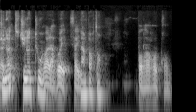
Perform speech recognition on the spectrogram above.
Tu notes, tu notes tout. hein. Voilà, oui, ça y C'est est. important. Faudra reprendre.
